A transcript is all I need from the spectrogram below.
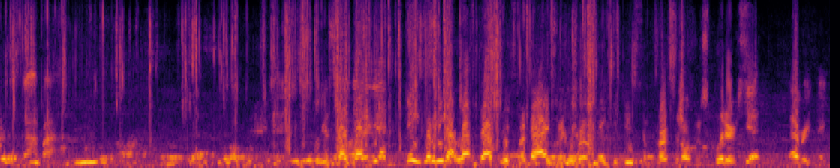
We're gonna start that again. Hey, what do we got left after? For guys in the room, they could do some personals or splitters. Yeah, everything.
